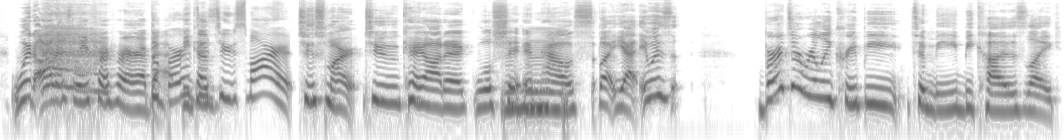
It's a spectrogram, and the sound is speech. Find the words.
Would honestly prefer a The bat birds because are too smart. too smart, too chaotic, will shit in mm-hmm. house. But yeah, it was birds are really creepy to me because like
